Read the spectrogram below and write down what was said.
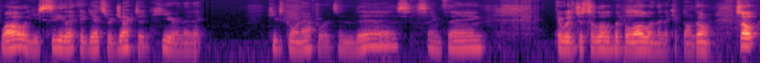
Well, you see that it gets rejected here and then it keeps going afterwards. And this, same thing. It was just a little bit below and then it kept on going. So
